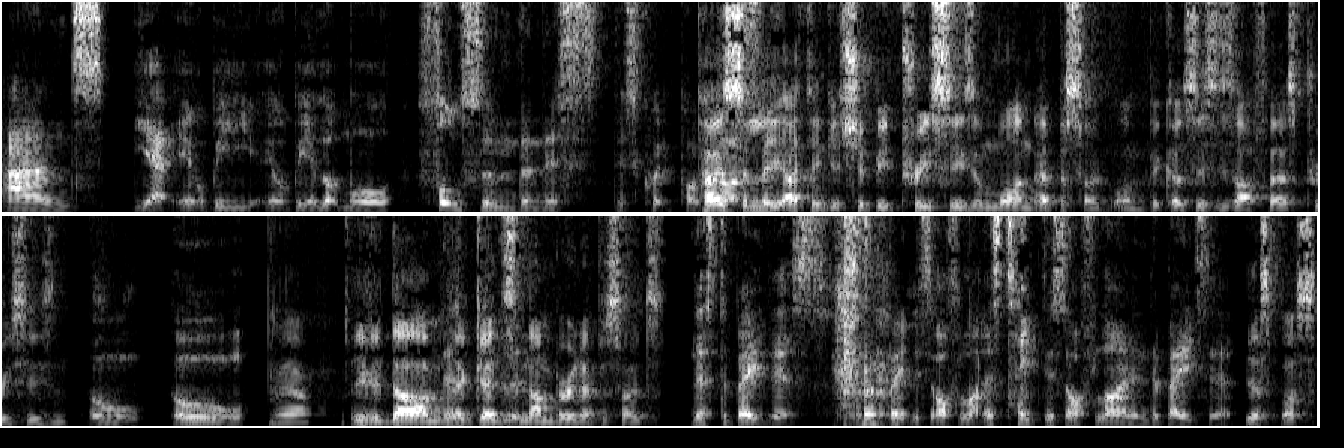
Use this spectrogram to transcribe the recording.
and yeah, it'll be it'll be a lot more fulsome than this this quick podcast. Personally, I think it should be pre-season one, episode one, because this is our first pre-season. oh oh, Yeah, even though I'm Let- against let- numbering episodes. let's debate this. Let's debate this offline. Let's take this offline and debate it. Yes, boss.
